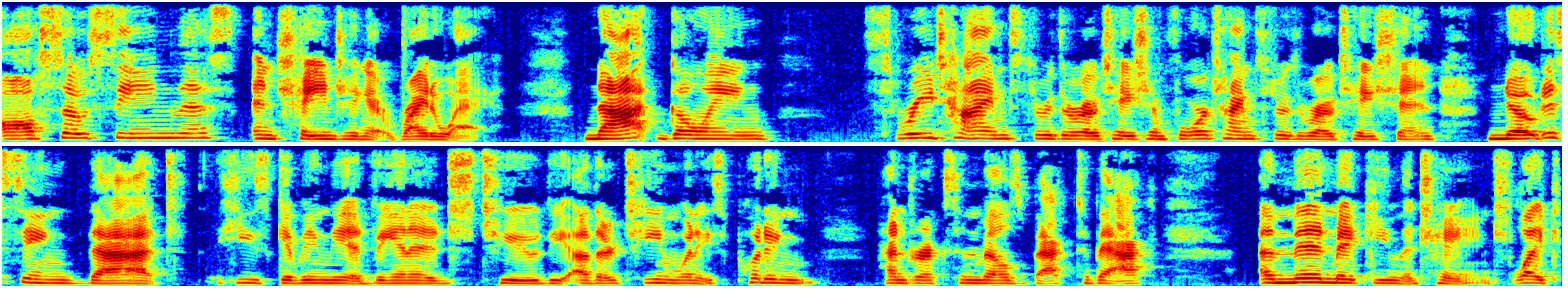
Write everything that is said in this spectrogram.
also seeing this and changing it right away, not going three times through the rotation, four times through the rotation, noticing that he's giving the advantage to the other team when he's putting Hendricks and Mills back to back and then making the change. Like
